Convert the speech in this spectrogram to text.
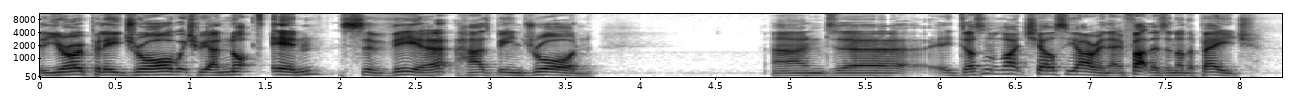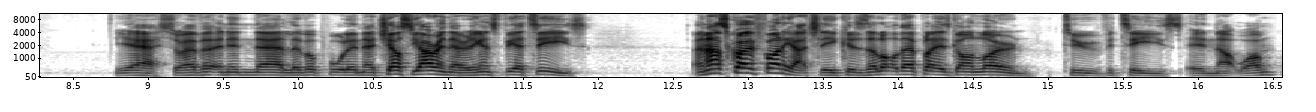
the Europa League draw, which we are not in, Sevilla has been drawn. And uh, it doesn't look like Chelsea are in there. In fact, there's another page. Yeah, so Everton in there, Liverpool in there. Chelsea are in there against Betis. And that's quite funny, actually, because a lot of their players go on loan to Betis in that one.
